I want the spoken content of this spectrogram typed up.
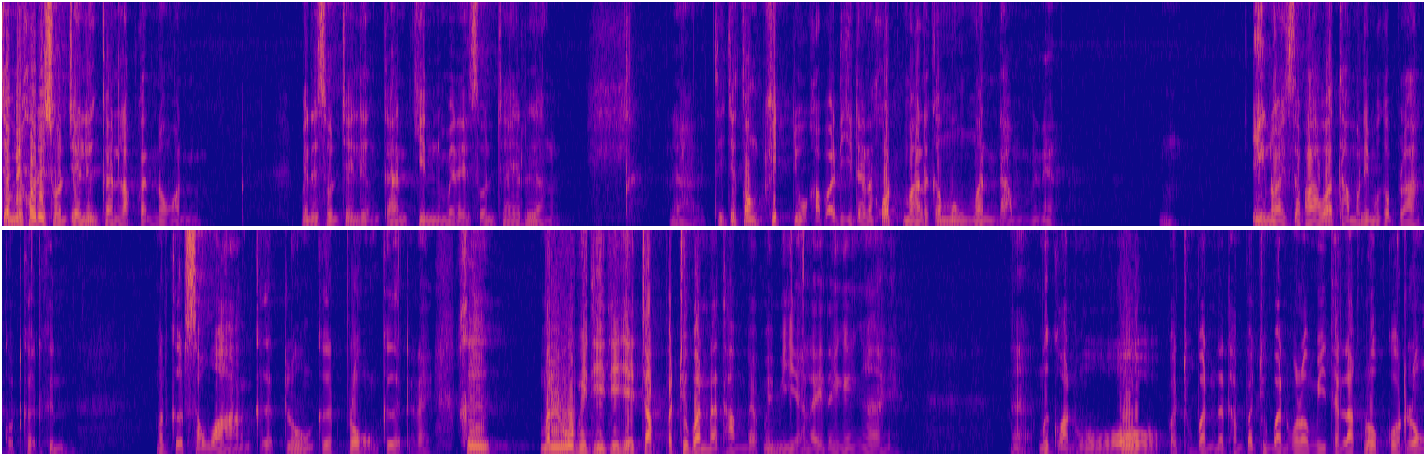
จะไม่ค่อยได้สนใจเรื่องการหลับการนอน ไม่ได้สนใจเรื่องการกิน ไม่ได้สนใจเรื่องนะที่จะต้องคิดอยู่กับอดีตอนาคตมาแล้วก็มุ่งมั่นทำไปเนี่ยอีกหน่อยสภาวะธรรมอันนี้มันก็ปรากฏเกิดขึ้น มันเกิดสว่างเกิดโล่งเกิดโปร่งเกิดอะไร คือมันรู้วิธีที่จะจับปัจจุบันธรรมแบบไม่มีอะไรได้ง่าย ๆ นะเมื่อก่อนโหปัจจุบันธรรมปัจจุบันของเรามีแต่รักโลภโกรธหลง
